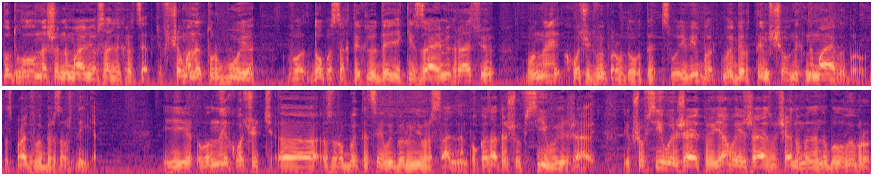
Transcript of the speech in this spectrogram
тут головне, що немає універсальних рецептів. Що мене турбує в дописах тих людей, які за еміграцію, вони хочуть виправдувати свій вибір, вибір тим, що в них немає вибору. Насправді вибір завжди є. І вони хочуть е, зробити цей вибір універсальним, показати, що всі виїжджають. Якщо всі виїжджають, то я виїжджаю. Звичайно, в мене не було вибору.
